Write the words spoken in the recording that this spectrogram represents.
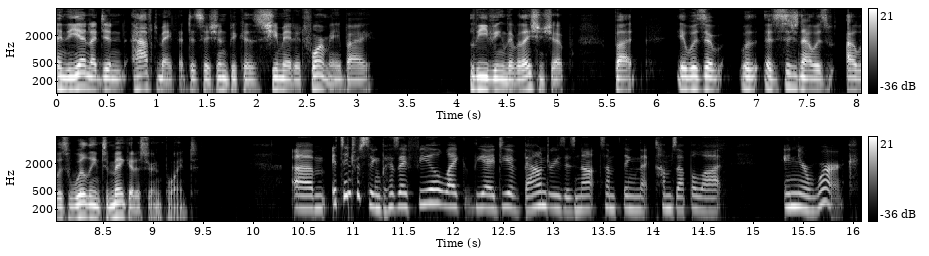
in the end, I didn't have to make that decision because she made it for me by leaving the relationship. But it was a, a decision I was I was willing to make at a certain point. Um, it's interesting because I feel like the idea of boundaries is not something that comes up a lot in your work,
